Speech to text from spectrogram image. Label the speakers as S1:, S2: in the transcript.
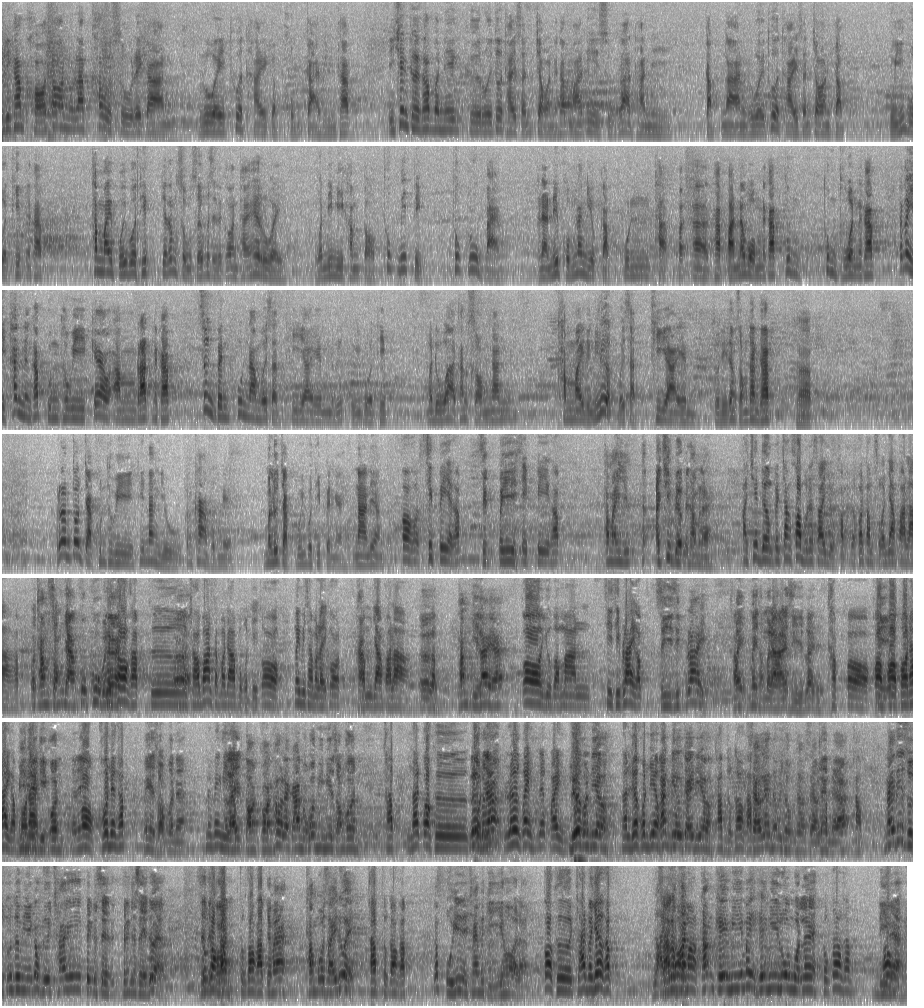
S1: วัสดีครับ ขอต้อนรับเข้าสู่รายการรวยทั่วไทยกับผมกายพินครับ อีกเช่นเคยครับวันนี้คือรวยทั่วไทยสัญจรนะครับ มาที่สุราษฎร์ธานี กับงานรวยทั่วไทยสัญจรกับปุ๋ยบัวทิพย์นะครับทำไมปุ๋ยบัวทิพย์จะต้องส่งเสริมเกษตรกรไทยให้รวย วันนี้มีคำตอบทุกมิติทุกรูปแบบ ขณะนี้ผมนั่งอยู่กับคุณถาปเอ่อถาปันนวงนะครับ ทุ่มทุ่มทวนนะครับ แล้วก็อีกท่านหนึ่งครับ คุณทวีแก้วอำรัตน์นะครับ ซึ่งเป็นผู้นำบริษัท TRM หรือปุ๋ยบัวทิพย์มาดูว่าทั้งสองนั้นทำไมถึงเลือกบริษัท TRM สวัสดีทั้งสองท่านครับ
S2: ครับ
S1: เริ่มต้นจากคุณทวีที่นั่งอยู่ข้างๆผมเนี่ยมารู้จักปุ๋ยบัวทิพย์เป็นไง นานยัง
S3: ก็สิบปีอะครับ
S1: สิบปี
S3: สิบปีครับ
S1: ทำไมอยู่อาชีพเดิมไปทำอะไร
S3: อาชีพเดิมเป็นช่างซ่อมมอเตอร์ไซค์อยู่ครับ แล้วก็ทำสวนยางพาราครับ
S1: มาทำสองอย่างควบคู่ไปเล
S3: ถู
S1: ย
S3: กต้องครับ คือ
S1: เออ
S3: ชาวบ้านธรรมดาปกติก็ไม่มีทำอะไรก็
S1: ครับ
S3: ทำยางพารา
S1: เออ
S3: ครับ
S1: ทำกี่ไร่ฮะ
S3: ก็อยู่ประมาณ 40ไร่ครับ
S1: สี่สิบไร่
S3: ครับ
S1: ไม่ไม่ธรรมดานะสี่สิบไร่เลย
S3: ครับก็ก็
S1: มี
S3: พอพอได้ครับ
S1: มี
S3: พอได้
S1: เมียกี่คนตอนนี้
S3: ก็คนหนึ่งครับ
S1: ไม่ใช่สองคนนะ
S3: ไม่ไม่มี
S1: อะไรตอนก่อนเข้ารายการบอกว่ามีเมียสองคน
S3: ครับนั่นก็คือ
S1: เลิกไปแล้ว
S3: คนเลิกไปเลิกไป
S1: เหลือคนเดียว
S3: นั่นเหลือคนเดียว
S1: รักเดียวใจเดียว
S3: ครับถูกต้องครับ
S1: แซวเล่นท่านผู้ชมแซวเล่นนะครับ ในที่สุดคุณทวีก็คือใช้เป็นเกษตรเป็นเกษตรด้วยเกษ
S3: ถูก
S1: ตร
S3: ต้อง
S1: ก
S3: ครั
S1: ร
S3: บถูกต้องครับ
S1: ใช่ไหมทำโมอไซค์ด้วย
S3: ครับถูกต้องครับ
S1: แล้วปุ๋ยเนี่ยใช้มากี่ยี่ห้อแล้ว
S3: ก็คือใช้มาเยอะครับ หลาย
S1: สาร
S3: ยี่ห้
S1: พั
S3: อ
S1: ด
S3: มาก
S1: ทั้งเคมีไม่เคมีรวมหมดเลย
S3: ถูกต้องครับ
S1: ดีเนี่ย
